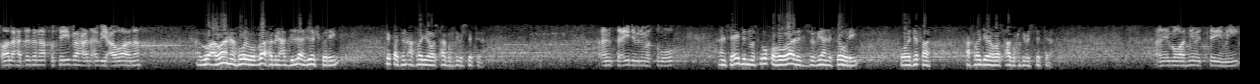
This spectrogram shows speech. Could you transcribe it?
قال حدثنا قتيبة عن أبي عوانة. أبو عوانة هو الوضاح بن عبد الله اليشكري ثقة أخرجه أصحاب كتب الستة. عن سعيد بن مسروق. عن سعيد بن مسروق وهو والد سفيان الثوري وهو ثقة أخرج له أصحاب كتب الستة. عن إبراهيم التيمي.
